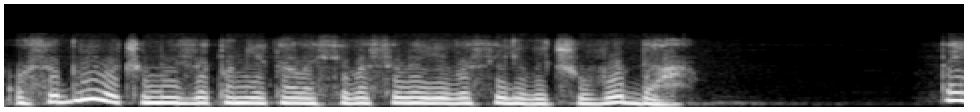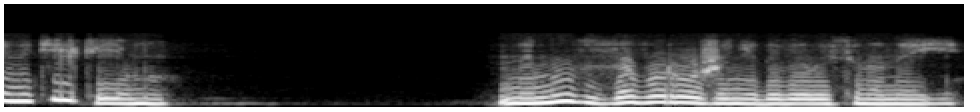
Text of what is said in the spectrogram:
Особливо чомусь запам'яталася Василеві Васильовичу вода, та й не тільки йому немов заворожені дивилися на неї.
